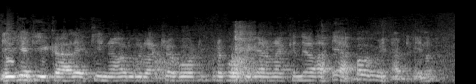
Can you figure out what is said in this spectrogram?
ඒකේ කාලේ කින අවුරුදු ලක්ෂ කෝටි ප්‍රකෝටි ගණනක් ඉඳලා ආයව මෙහාට එනවා.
